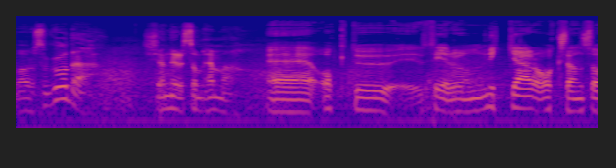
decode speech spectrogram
varsågoda. Känn er som hemma. Eh, och du ser hur de nickar och sen så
